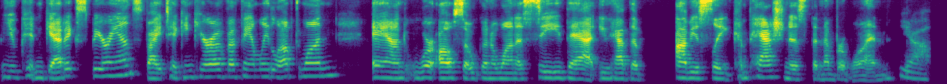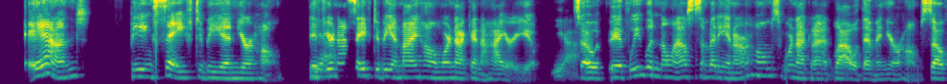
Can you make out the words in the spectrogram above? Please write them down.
you can get experience by taking care of a family loved one. And we're also going to want to see that you have the obviously compassion is the number one. Yeah. And being safe to be in your home. If yeah. you're not safe to be in my home, we're not going to hire you. Yeah. So if, if we wouldn't allow somebody in our homes, we're not going to allow them in your home. So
